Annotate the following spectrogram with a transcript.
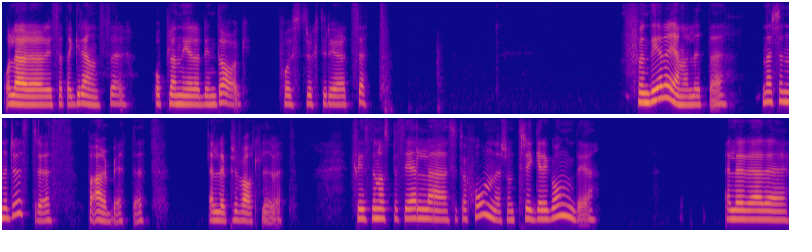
och lära dig sätta gränser och planera din dag på ett strukturerat sätt. Fundera gärna lite. När känner du stress på arbetet eller privatlivet? Finns det några speciella situationer som triggar igång det? Eller är det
